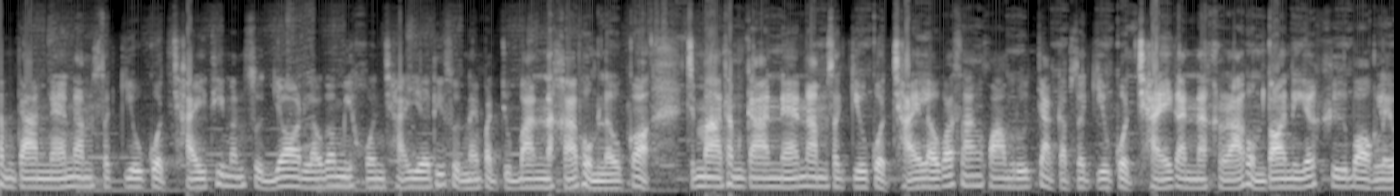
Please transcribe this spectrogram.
ทำการแนะนำสกิลกดใช้ที่มันสุดยอด แล้วก็มีคนใช้เยอะที่สุดในปัจจุบันนะครับผมแล้วก็จะมาทำการแนะนำสกิลกดใช้แล้วก็สร้างความรู้จักกับสกิลกดใช้กันนะครับผมตอนนี้ก็คือบอกเลย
